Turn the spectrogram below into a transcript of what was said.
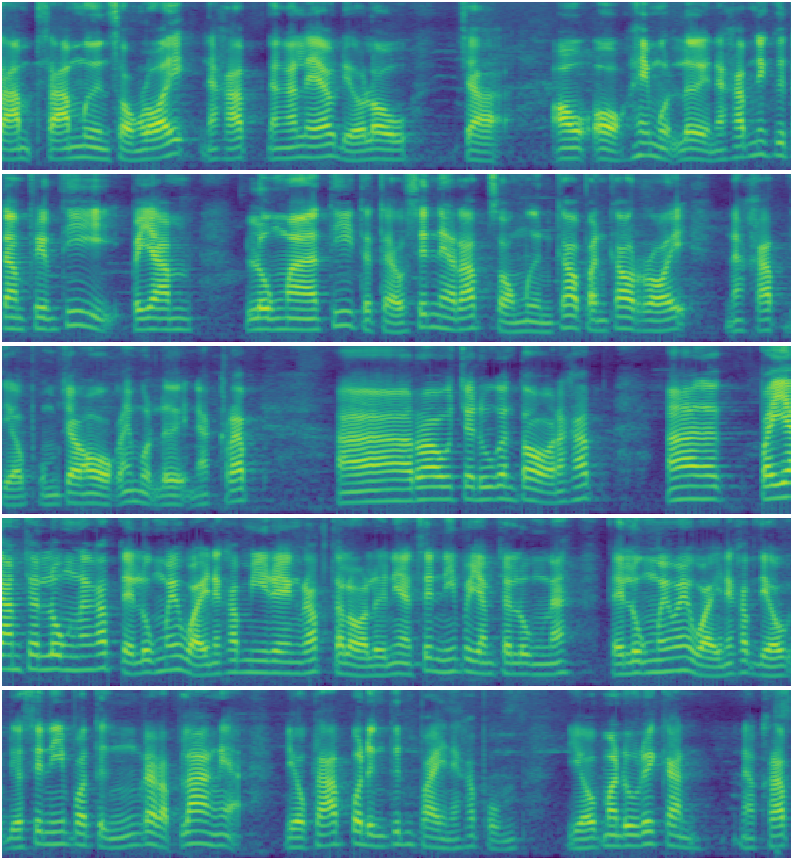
3 3200นะครับดังนั้นแล้วเดี๋ยวเราจะเอาออกให้หมดเลยนะครับนี่คือตามเฟรมที่พยายามลงมาที่แถวเส้นแนวรับ 29,900 นะครับเดี๋ยวผมจะออกให้หมดเลยนะครับเราจะดูกันต่อนะครับ พยายามจะลงนะครับ แต่ลงไม่ไหวนะครับมีแรงรับตลอดเลยเนี่ยเส้นนี้พยายามจะลงนะ แต่ลงไม่ไม่ไหวนะครับเดี๋ยวเดี๋ยวเส้นนี้พอถึงระดับล่างเนี่ยเดี๋ยวกราฟก็ดึงขึ้นไปนะครับ ผมเดี๋ยวมาดูด้วยกันนะครับ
